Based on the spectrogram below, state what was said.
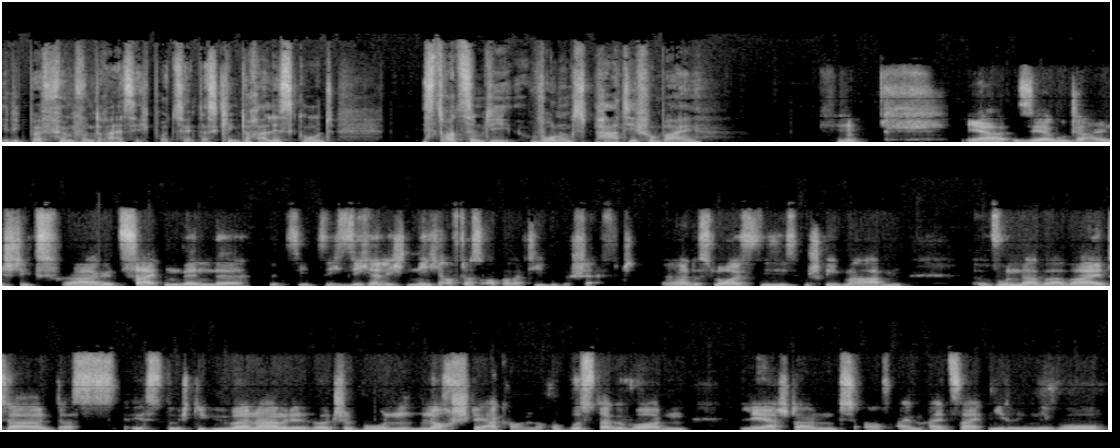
die liegt bei 35%. Das klingt doch alles gut. Ist trotzdem die Wohnungsparty vorbei? Ja, sehr gute Einstiegsfrage. Zeitenwende bezieht sich sicherlich nicht auf das operative Geschäft. Ja, das läuft, wie Sie es beschrieben haben, wunderbar weiter. Das ist durch die Übernahme der Deutsche Wohnen noch stärker und noch robuster geworden. Leerstand auf einem allzeit niedrigen Niveau.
